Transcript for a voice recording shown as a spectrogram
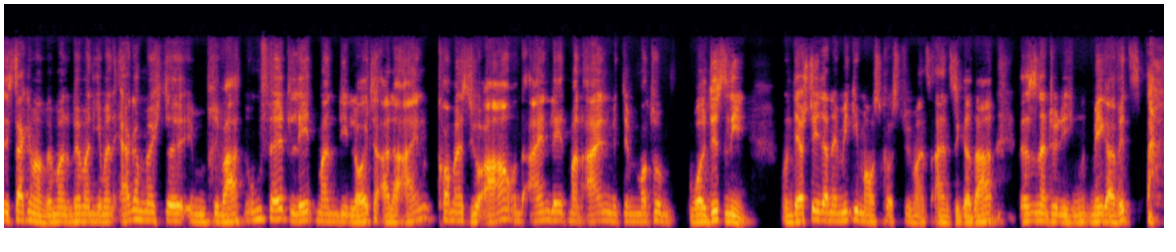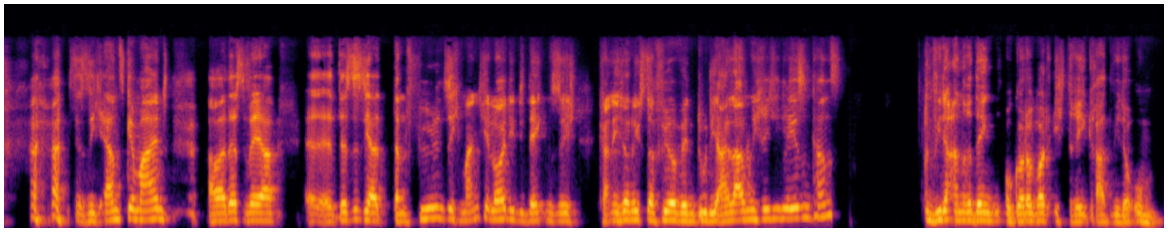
ich sag immer, wenn man, wenn man jemanden ärgern möchte im privaten Umfeld, lädt man die Leute alle ein, come as you are, und einen lädt man ein mit dem Motto Walt Disney. Und der steht dann im Mickey Mouse Kostüm als einziger da. Das ist natürlich ein mega Witz. ist jetzt nicht ernst gemeint, aber das wäre, äh, das ist ja, dann fühlen sich manche Leute, die denken sich, kann ich doch nichts dafür, wenn du die Einladung nicht richtig lesen kannst. Und wieder andere denken, oh Gott, oh Gott, ich drehe gerade wieder um.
